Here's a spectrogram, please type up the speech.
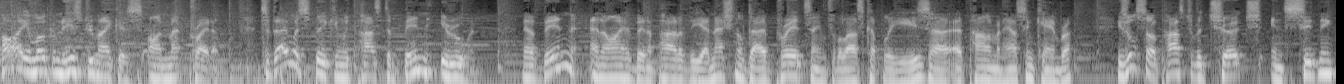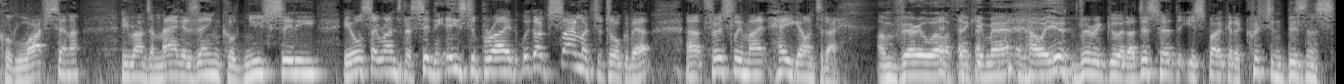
Hi, and welcome to History Makers. I'm Matt Prater. Today we're speaking with Pastor Ben Irawan. Now, Ben and I have been a part of the uh, National Day of Prayer team for the last couple of years uh, at Parliament House in Canberra. He's also a pastor of a church in Sydney called Life Centre. He runs a magazine called New City. He also runs the Sydney Easter Parade. We've got so much to talk about. Uh, firstly, mate, how you going today? I'm very well, thank you, Matt. And how are you? Very good. I just heard that you spoke at a Christian business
